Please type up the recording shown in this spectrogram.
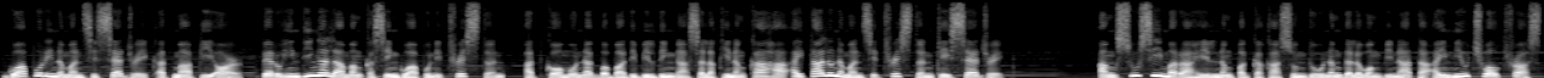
Gwapo rin naman si Cedric at ma-PR, pero hindi nga lamang kasing gwapo ni Tristan, at komo nagbabodybuilding nga sa laki ng kaha ay talo naman si Tristan kay Cedric. Ang susi marahil ng pagkakasundo ng dalawang binata ay mutual trust,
